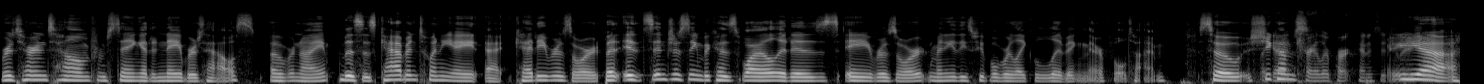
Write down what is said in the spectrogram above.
returns home from staying at a neighbor's house overnight. This is cabin 28 at Keddie Resort. But it's interesting because while it is a resort, many of these people were like living there full time. So she Like a comes. trailer park kind of situation. Yeah,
